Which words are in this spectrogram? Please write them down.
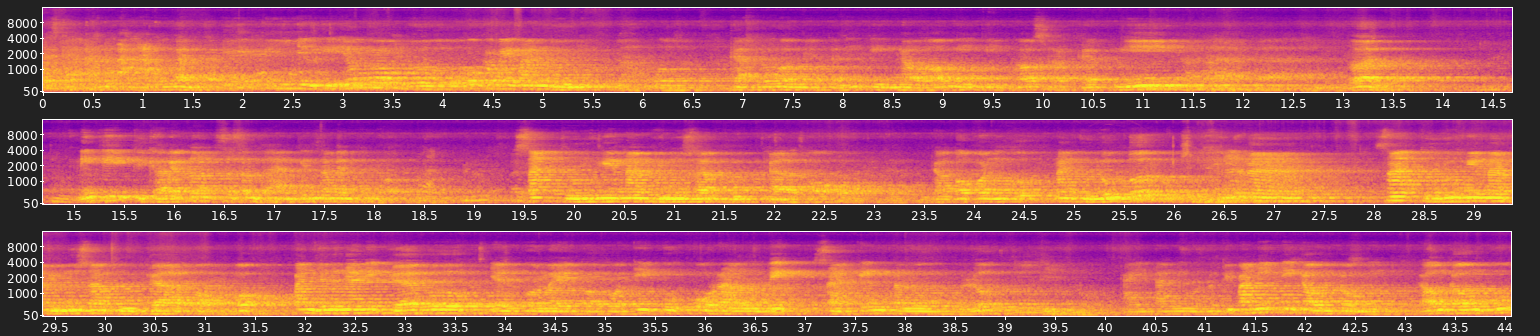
Wis gak karuan. Iki iki yo monggo kok kemewan dulu. Gak ruang ngeten iki nolongi kita sregep ni. Bon. Niki digawekno sesembahan kin sampean kula. Sak durunge Nabi Musa budal apa? Budal apa niku nang gunung Tur Sinai. Sak durunge Nabi Musa budal apa? Panjenengane gawuh yen oleh apa iku ora luwih saking 30 dina. Kaitane ngono dipamiti kaum-kaum iki. Kaum-kaumku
